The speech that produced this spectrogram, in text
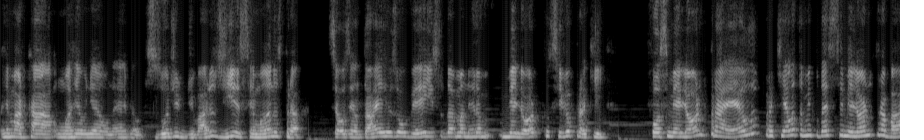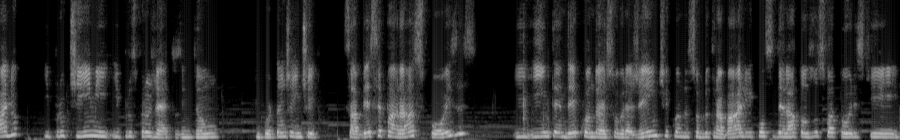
remarcar uma reunião, né? Ela precisou de, de vários dias, semanas para se ausentar e resolver isso da maneira melhor possível para que fosse melhor para ela, para que ela também pudesse ser melhor no trabalho e para o time e para os projetos. Então, é importante a gente saber separar as coisas e, e, entender quando é sobre a gente, quando é sobre o trabalho e considerar todos os fatores que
